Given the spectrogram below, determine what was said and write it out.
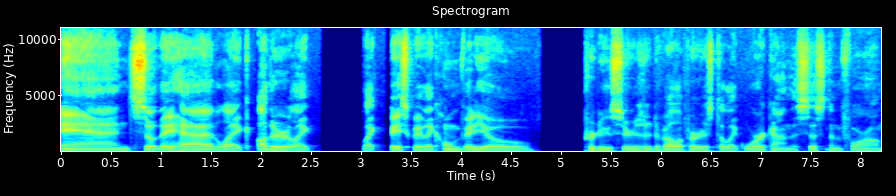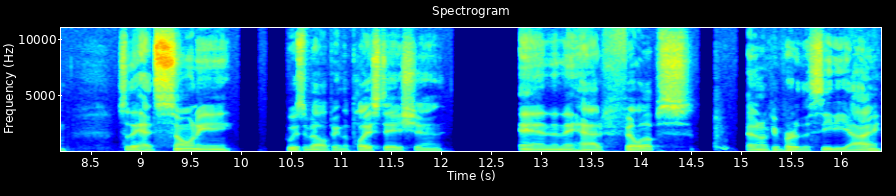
and so they had like other like like basically like home video producers or developers to like work on the system for them. So they had Sony, who was developing the PlayStation, and then they had Philips. I don't know if you've heard of the CDI.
